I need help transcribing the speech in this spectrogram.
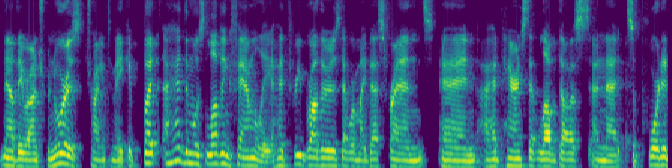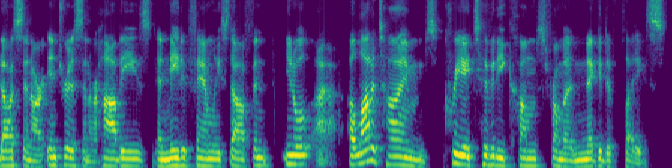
now they were entrepreneurs trying to make it. But I had the most loving family. I had three brothers that were my best friends, and I had parents that loved us and that supported us and our interests and our hobbies and made it family stuff. And you know, I, a lot of times creativity comes from a negative place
